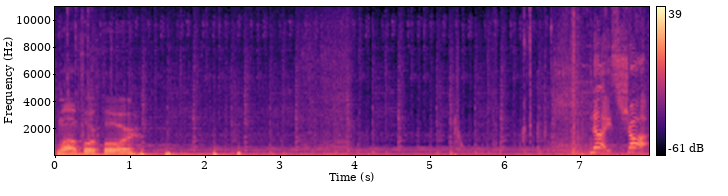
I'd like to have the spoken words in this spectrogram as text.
Come on, 4-4. Nice shot.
